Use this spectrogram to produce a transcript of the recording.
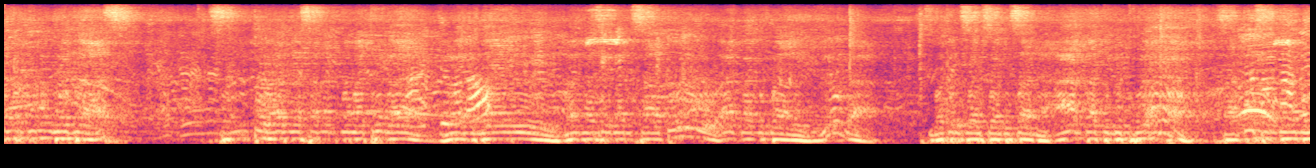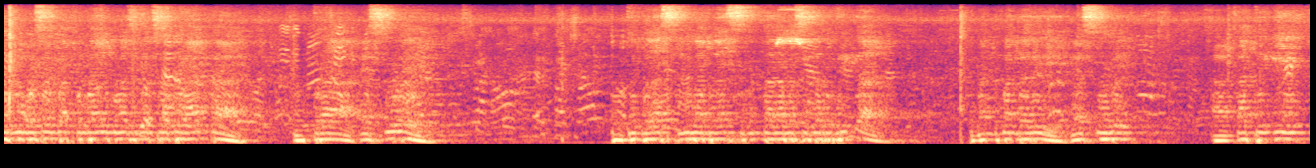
nomor punggung 12 sentuhannya sangat mematikan Bola kembali menghasilkan satu angka kembali yoga sudah bersiap-siap di sana angka tujuh dua satu dari nomor sembilan kembali menghasilkan satu angka Putra SUW 17 15 sementara masih tertinggal teman-teman dari SUW angka tinggi.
